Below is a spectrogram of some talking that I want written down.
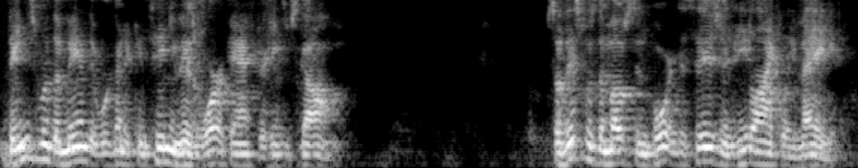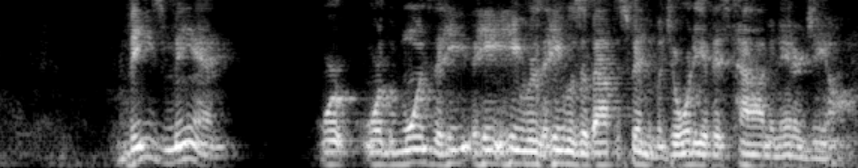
These were the men that were going to continue his work after he was gone. So this was the most important decision he likely made. These men were, were the ones that he, he, he, was, he was about to spend the majority of his time and energy on.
